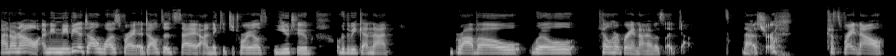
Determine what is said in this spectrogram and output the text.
I don't know. I mean, maybe Adele was right. Adele did say on NikkieTutorials' YouTube over the weekend that Bravo will kill her brain. And I was like, yeah, that is true. Because right now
